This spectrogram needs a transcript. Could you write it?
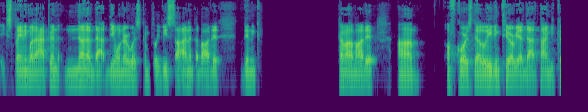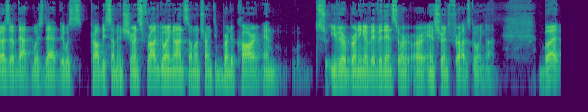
explaining what happened. None of that. The owner was completely silent about it. Didn't come out about it. Um, of course, the leading theory at that time, because of that, was that there was probably some insurance fraud going on. Someone trying to burn the car, and either burning of evidence or, or insurance frauds going on. But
